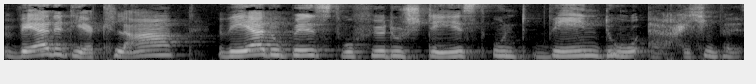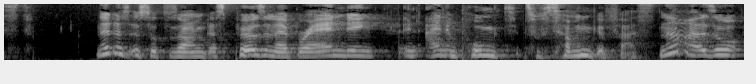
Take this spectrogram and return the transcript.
werde dir klar, wer du bist, wofür du stehst und wen du erreichen willst. Ne, das ist sozusagen das Personal Branding in einem Punkt zusammengefasst. Ne? Also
